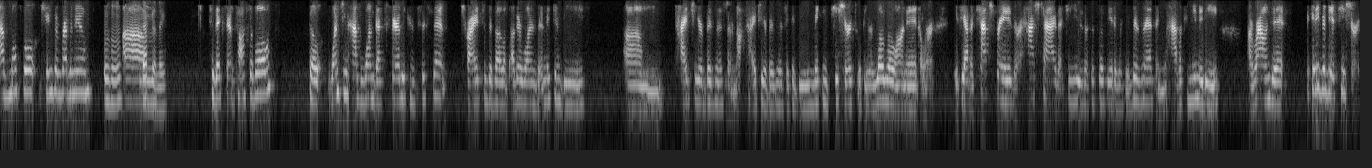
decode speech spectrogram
have multiple streams of revenue. Mm-hmm. Um, Definitely. To the extent possible. So once you have one that's fairly consistent, try to develop other ones, and they can be um, tied to your business or not tied to your business. It could be making T-shirts with your logo on it, or if you have a catchphrase or a hashtag that you use that's associated with your business and you have a community around it, it could even be a T-shirt.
